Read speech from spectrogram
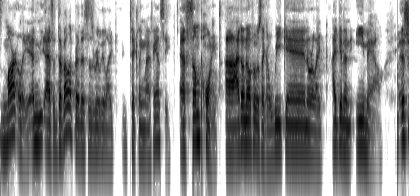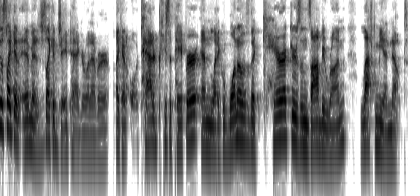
smartly. And as a developer, this is really like tickling my fancy. At some point, uh, I don't know if it was like a weekend or like I get an email. It's just like an image, like a JPEG or whatever, like a tattered piece of paper. And like one of the characters in Zombie Run left me a note.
